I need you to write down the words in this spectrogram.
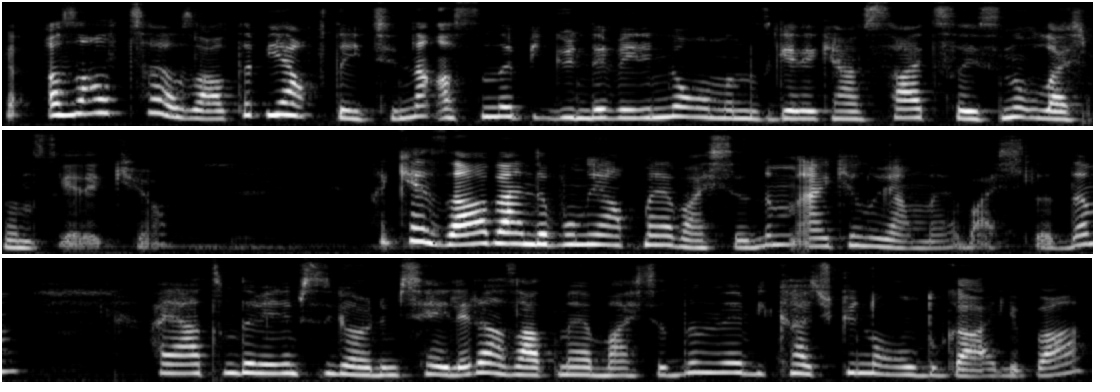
Ya azalta azalta bir hafta içinde aslında bir günde verimli olmanız gereken saat sayısına ulaşmanız gerekiyor. Keza ben de bunu yapmaya başladım. Erken uyanmaya başladım. Hayatımda verimsiz gördüğüm şeyleri azaltmaya başladım ve birkaç gün oldu galiba.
